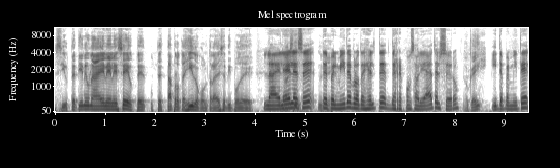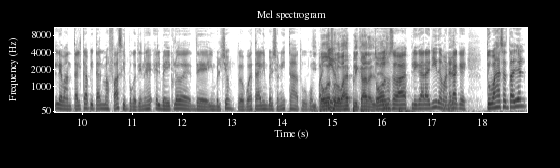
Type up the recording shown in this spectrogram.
si usted tiene una LLC, usted, usted está protegido contra ese tipo de... La LLC te permite protegerte de responsabilidad de tercero y te permite levantar capital más fácil porque tienes el vehículo de, inversión. Tú puedes traer inversionistas a tu compañía. Y todo eso lo vas a explicar. todo eso se va a explicar allí de manera que tú vas a ese taller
